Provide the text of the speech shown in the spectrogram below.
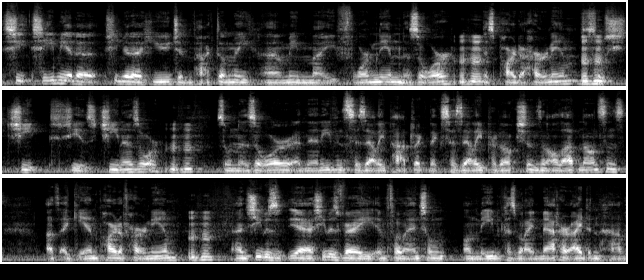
she she made a she made a huge impact on me. I mean, my form name Nazor mm-hmm. is part of her name, so mm-hmm. she she, she is Chi Nazor. Mm-hmm. So Nazor, and then even Cizeli Patrick, like Cizeli Productions and all that nonsense. That's again part of her name, and she was yeah she was very influential on me because when I met her, I didn't have.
